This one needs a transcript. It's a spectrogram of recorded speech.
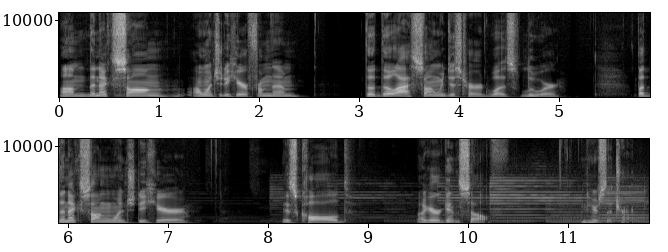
Um, the next song I want you to hear from them. The the last song we just heard was Lure, but the next song I want you to hear is called Arrogant Self. And here's the track.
